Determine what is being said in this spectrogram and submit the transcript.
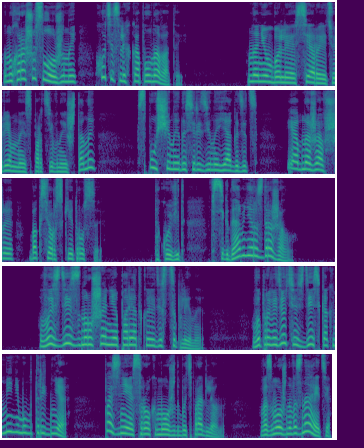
но хорошо сложенный, хоть и слегка полноватый. На нем были серые тюремные спортивные штаны, спущенные до середины ягодиц и обнажавшие боксерские трусы. Такой вид всегда меня раздражал. Вы здесь за нарушение порядка и дисциплины. Вы проведете здесь как минимум три дня. Позднее срок может быть продлен. Возможно, вы знаете,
